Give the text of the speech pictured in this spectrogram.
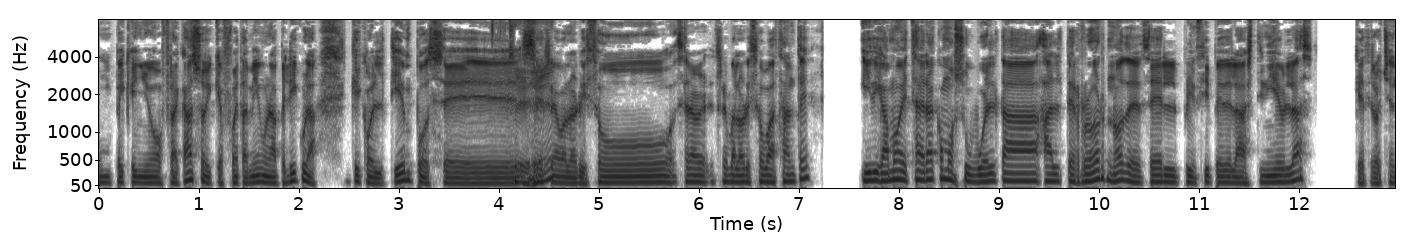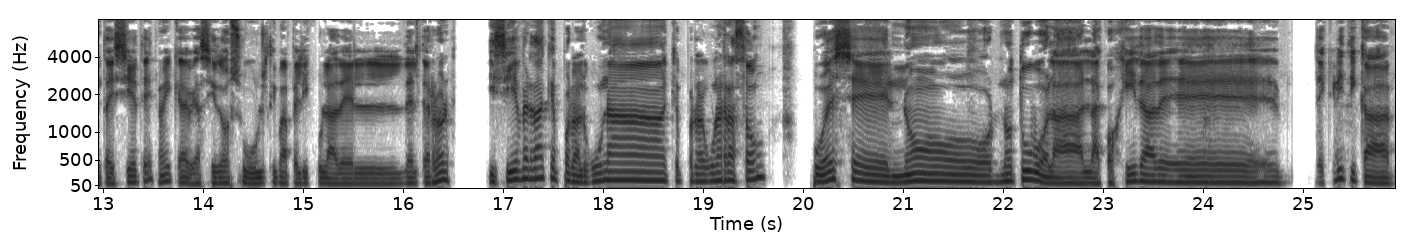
un pequeño fracaso y que fue también una película que con el tiempo se, Sí. se revalorizó, se revalorizó bastante. Y digamos, esta era como su vuelta al terror, ¿no? Desde el principio de las tinieblas que es del 87, ¿no? y que había sido su última película del, del terror. Y sí es verdad que por alguna, que por alguna razón, pues eh, no, no tuvo la, acogida de, de crítica,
